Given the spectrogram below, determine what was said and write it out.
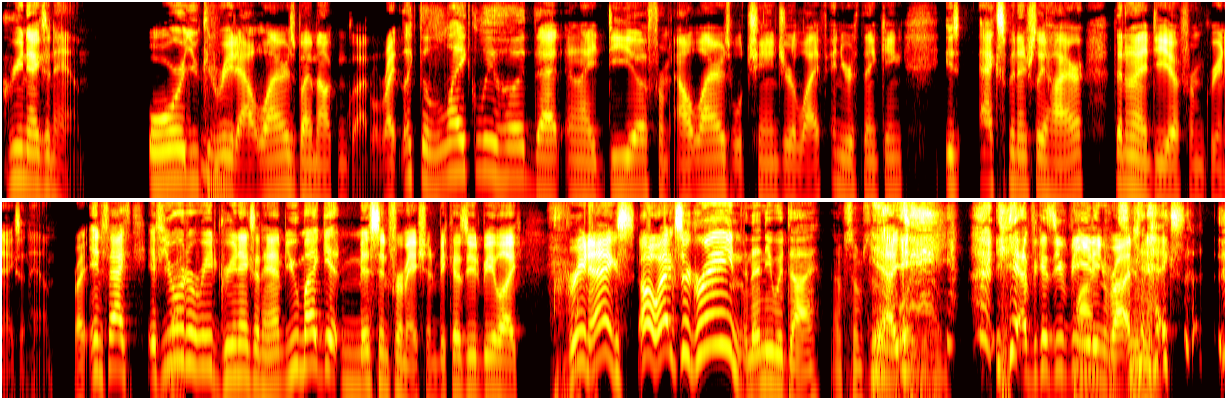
Green Eggs and Ham, or you could read Outliers by Malcolm Gladwell, right? Like the likelihood that an idea from Outliers will change your life and your thinking is exponentially higher than an idea from Green Eggs and Ham, right? In fact, if you were to read Green Eggs and Ham, you might get misinformation because you'd be like, Green eggs? Oh, eggs are green. And then you would die of some sort Yeah, of yeah. yeah, because you'd be eating rotten eggs. oh,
